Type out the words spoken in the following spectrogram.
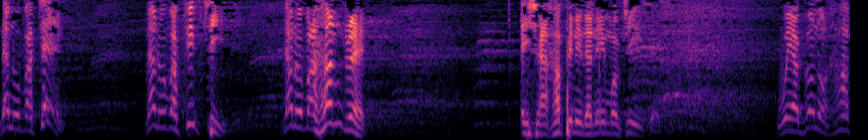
Then over ten. Then over fifty. Then over hundred. It shall happen in the name of Jesus. We are going to have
